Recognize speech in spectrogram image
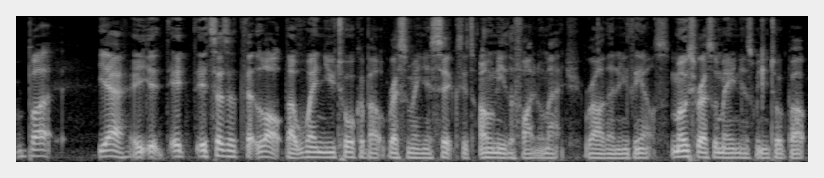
but yeah, it, it it says a th- lot that when you talk about WrestleMania six, it's only the final match rather than anything else. Most WrestleManias, when you talk about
